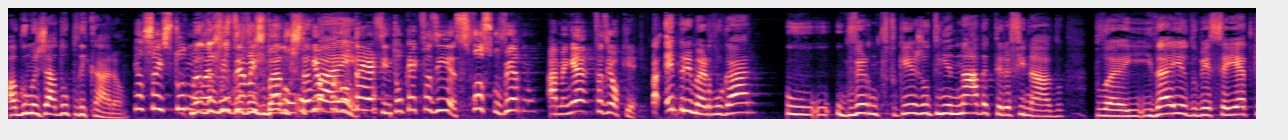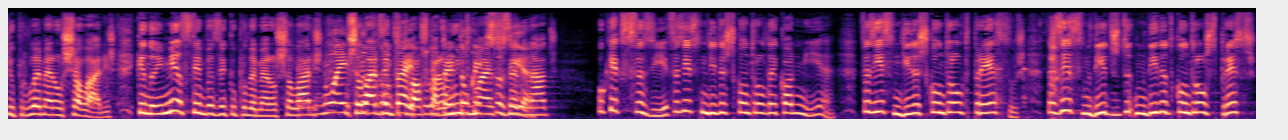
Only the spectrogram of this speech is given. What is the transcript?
algumas já duplicaram. Eu sei isso tudo, mas, mas não é preciso bancos tudo. também. O que eu perguntei é assim, então o que é que fazia? Se fosse governo, amanhã fazia o quê? Ah, em primeiro lugar, o, o, o, governo português não tinha nada que ter afinado pela ideia do BCE de que o problema eram os salários, que andou imenso tempo a dizer que o problema eram os salários. Não é os salários em Portugal ficaram muito então, mais estagnados. O que é que se fazia? Fazia-se medidas de controle da economia, fazia-se medidas de controle de preços, fazia-se medidas de, medida de controle de preços.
